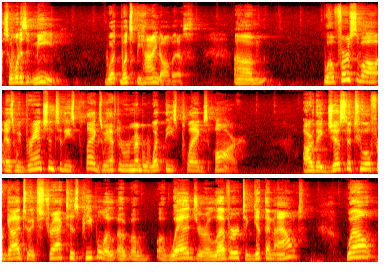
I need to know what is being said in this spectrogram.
So, what does it mean? What, what's behind all this? Um, well, first of all, as we branch into these plagues, we have to remember what these plagues are. Are they just a tool for God to extract his people, a, a, a wedge or a lever to get them out? Well,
